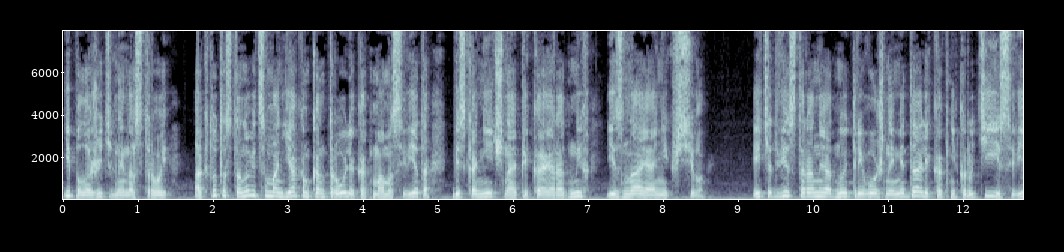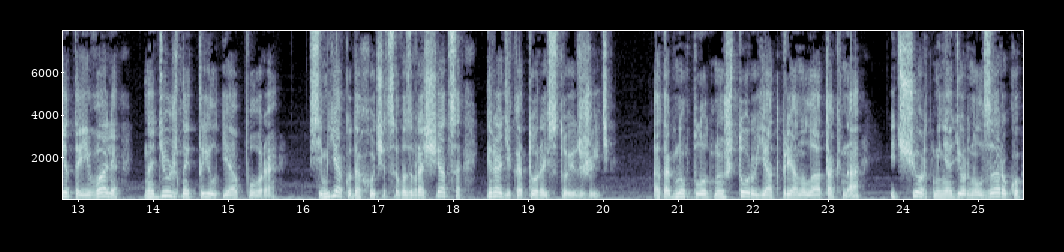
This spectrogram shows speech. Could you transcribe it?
и положительный настрой, а кто-то становится маньяком контроля, как мама Света, бесконечно опекая родных и зная о них все. Эти две стороны одной тревожной медали, как ни крути, и Света, и Валя – надежный тыл и опора. Семья, куда хочется возвращаться и ради которой стоит жить. Отогнув плотную штору, я отпрянула от окна – и черт меня дернул за руку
